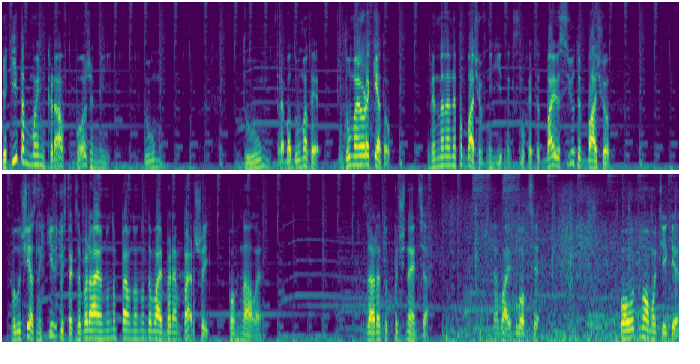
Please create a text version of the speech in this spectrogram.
Який там Майнкрафт, боже мій. Дум. Дум. Треба думати. Думаю ракету. Він мене не побачив, негідник, слухайте. Байос'юти бачу. В величезних кількостях забираю, ну напевно, ну давай беремо перший. Погнали. Зараз тут почнеться. Давай, хлопці. По одному тільки.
